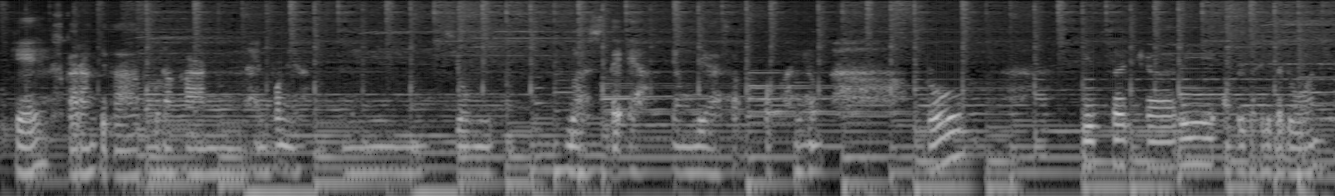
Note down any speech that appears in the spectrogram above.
Oke, sekarang kita menggunakan handphone ya. Ini Xiaomi 11T ya, yang biasa pokoknya Pro. Kita cari aplikasi kita doang.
